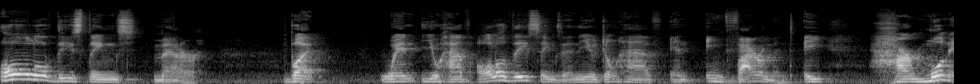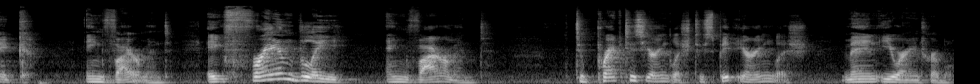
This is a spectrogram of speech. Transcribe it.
all of these things matter. But when you have all of these things and you don't have an environment, a harmonic environment, a friendly environment to practice your English, to speak your English, man, you are in trouble.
